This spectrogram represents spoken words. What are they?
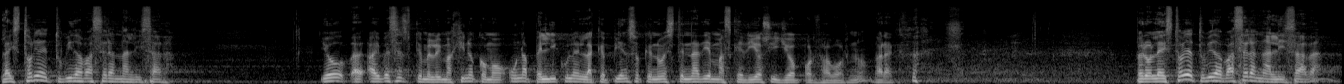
la historia de tu vida va a ser analizada. Yo hay veces que me lo imagino como una película en la que pienso que no esté nadie más que Dios y yo, por favor, ¿no? Pero la historia de tu vida va a ser analizada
